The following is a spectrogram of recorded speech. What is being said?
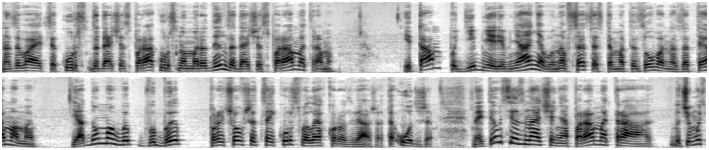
називається курс задача з пара, курс номер 1 задача з параметрами. І там подібні рівняння, воно все систематизовано за темами. Я думаю, ви, ви, ви пройшовши цей курс, ви легко розв'яжете. Отже, знайти всі значення параметра. Чомусь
